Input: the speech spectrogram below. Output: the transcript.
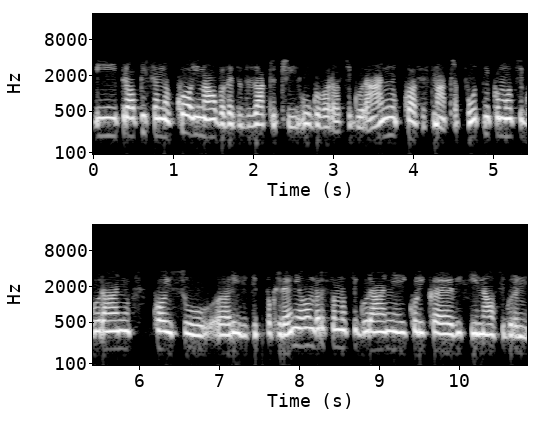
i propisano ko ima obavezu da zaključi ugovor o osiguranju, ko se smatra putnikom u osiguranju, koji su rizici pokriveni ovom vrstom osiguranja i kolika je visina osigurane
